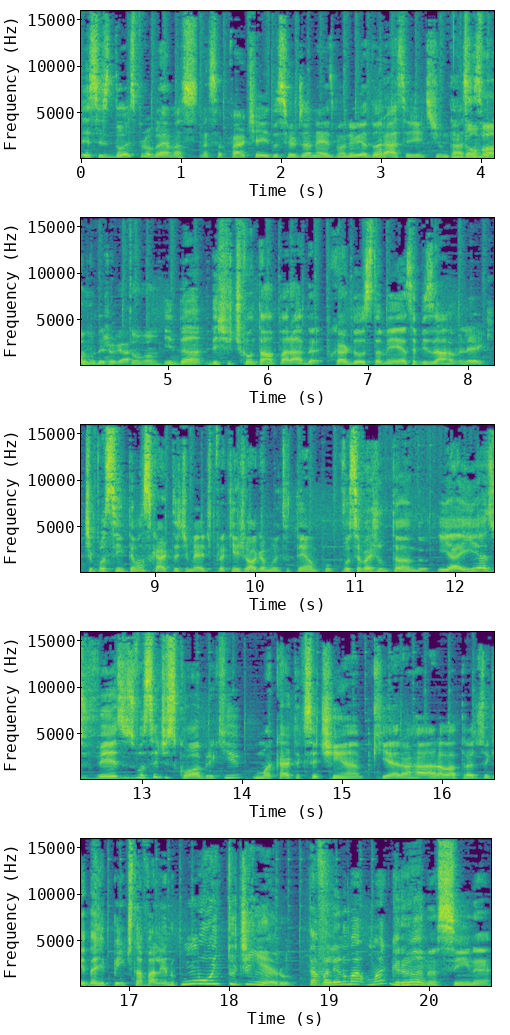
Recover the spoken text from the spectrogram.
esses dois problemas nessa parte aí do Senhor dos Anéis, mano. Eu ia adorar se a gente juntasse Então assim pra vamos, poder pô, jogar. então vamos. E Dan, deixa eu te contar uma parada. Pro Cardoso também, essa é bizarra, moleque. Tipo assim, tem umas cartas de Magic pra quem joga há muito tempo, você vai juntando. E aí, às vezes, você descobre que uma carta que você tinha, que era rara lá atrás, isso aqui, de repente tá valendo muito dinheiro. Tá valendo uma, uma grana, assim, né?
